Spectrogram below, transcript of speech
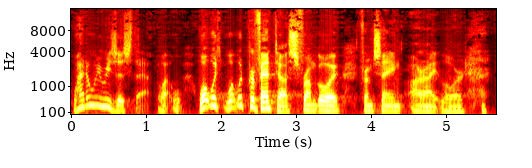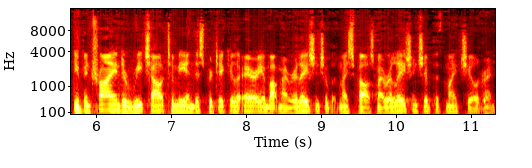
Why do we resist that? What, what, would, what would prevent us from going, from saying, all right, Lord, you've been trying to reach out to me in this particular area about my relationship with my spouse, my relationship with my children,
